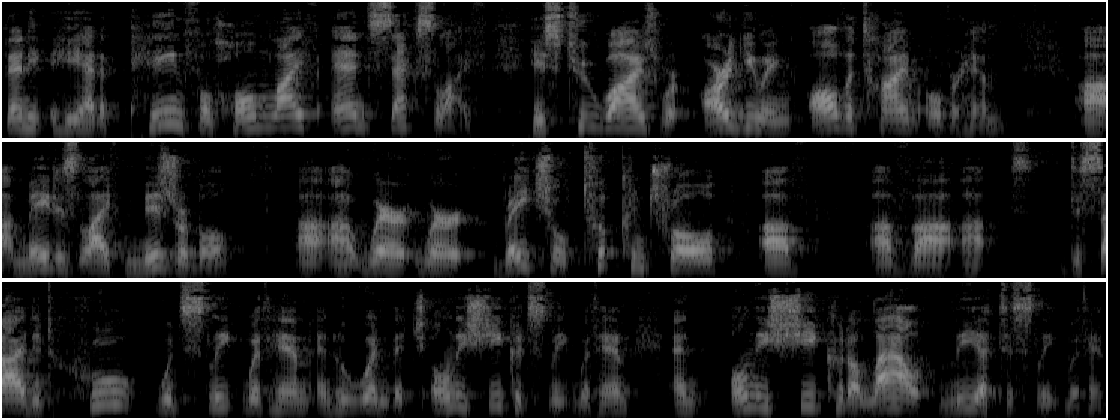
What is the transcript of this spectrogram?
then he, he had a painful home life and sex life. His two wives were arguing all the time over him, uh, made his life miserable, uh, uh, where, where Rachel took control of, of uh, uh, decided who would sleep with him and who wouldn't, that only she could sleep with him, and only she could allow Leah to sleep with him.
